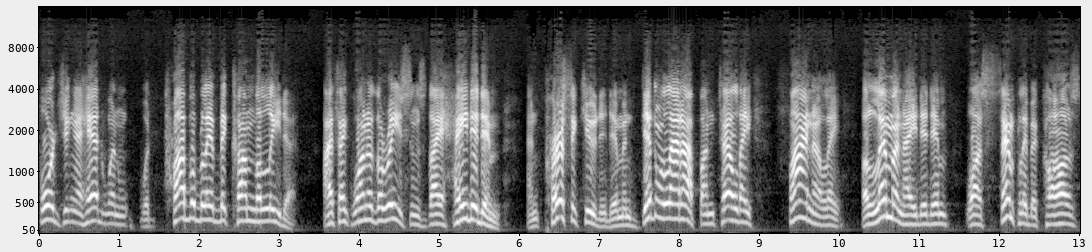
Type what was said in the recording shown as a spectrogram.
forging ahead when would probably become the leader. I think one of the reasons they hated him and persecuted him and didn't let up until they finally eliminated him was simply because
